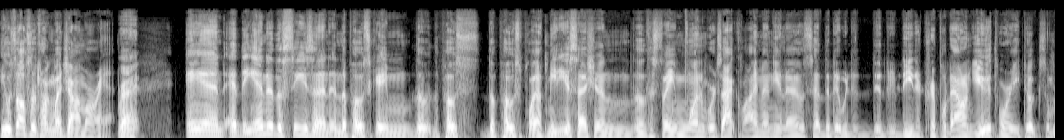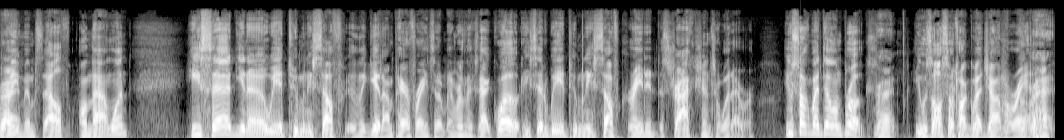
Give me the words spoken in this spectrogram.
He was also talking about Ja Morant. right, And at the end of the season, in the post game, the, the post the post playoff media session, the, the same one where Zach Kleiman, you know, said that it would did need to triple down on youth, where he took some blame Right. himself on that one. He said, you know, we had too many self. and Again, I'm paraphrasing. I don't remember the exact quote. He said we had too many self created distractions or whatever. He was talking about Dillon Brooks. Right. He was also talking about Ja Morant. Right.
